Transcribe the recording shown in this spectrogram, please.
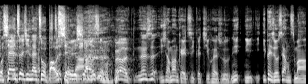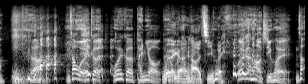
我现在最近在做保险推啊销，什么？没有？那是你想不想给自己一个机会，叔叔。你你你一辈子就这样子吗？对啊，你知道我有一个我有一个朋友，我有一个很好的的，机会。我有一个很好的机会。你知道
